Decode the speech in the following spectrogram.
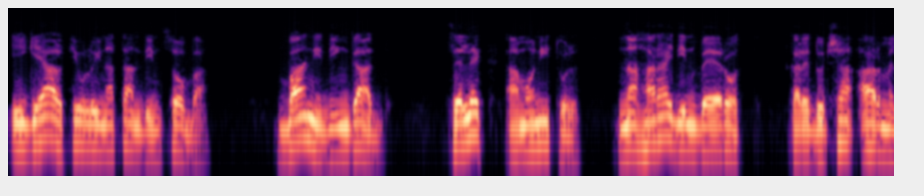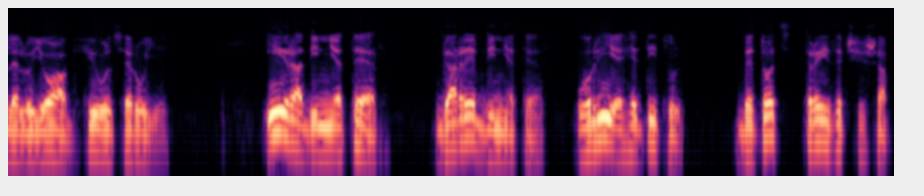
Igeal fiul lui Natan din Soba, Bani din Gad, Țelec Amonitul, Naharai din Beerot, care ducea armele lui Ioab, fiul Seruiei, Ira din Yeter, Gareb din Yeter, Urie Hetitul, de toți 37.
